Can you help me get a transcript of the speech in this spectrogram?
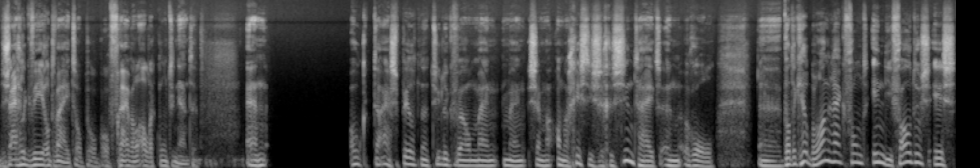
dus eigenlijk wereldwijd, op, op, op vrijwel alle continenten. En ook daar speelt natuurlijk wel mijn, mijn zeg maar, anarchistische gezindheid een rol. Uh, wat ik heel belangrijk vond in die foto's is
